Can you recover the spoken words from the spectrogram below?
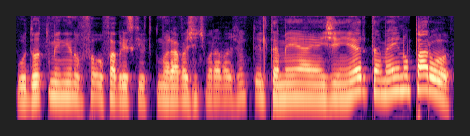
O do outro menino, o Fabrício, que morava, a gente morava junto, ele também é engenheiro, também não parou.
